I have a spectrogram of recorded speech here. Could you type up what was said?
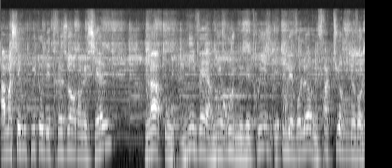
Amassez-vous plutôt des trésors dans le ciel, là où ni vers ni rouille ne détruisent et où les voleurs ne fracturent ni ne volent.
